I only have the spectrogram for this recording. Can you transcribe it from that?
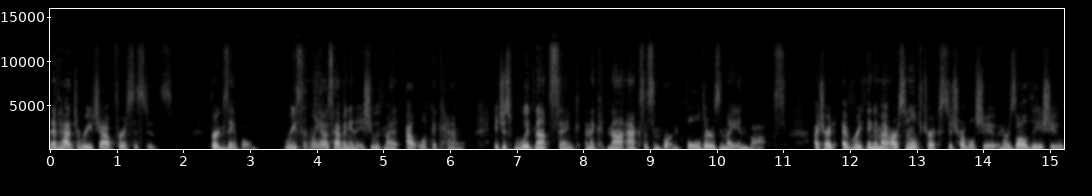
and I've had to reach out for assistance. For example, recently I was having an issue with my Outlook account. It just would not sync, and I could not access important folders in my inbox. I tried everything in my arsenal of tricks to troubleshoot and resolve the issue,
